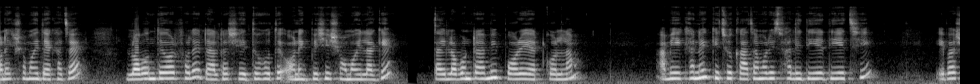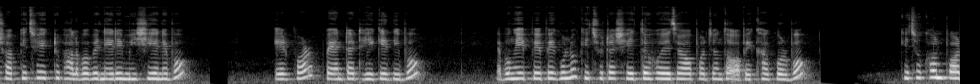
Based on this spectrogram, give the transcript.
অনেক সময় দেখা যায় লবণ দেওয়ার ফলে ডালটা সেদ্ধ হতে অনেক বেশি সময় লাগে, তাই লবণটা আমি পরে অ্যাড করলাম। আমি এখানে কিছু কাঁচামরিচ ফালি দিয়ে দিয়েছি। এবার সব কিছু একটু ভালোভাবে নেড়ে মিশিয়ে নেব। এরপর প্যানটা ঢেকে দিব এবং এই পেঁপেগুলো কিছুটা সেদ্ধ হয়ে যাওয়া পর্যন্ত অপেক্ষা করব। কিছুক্ষণ পর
